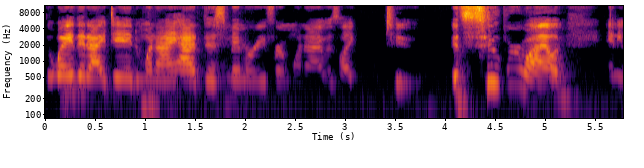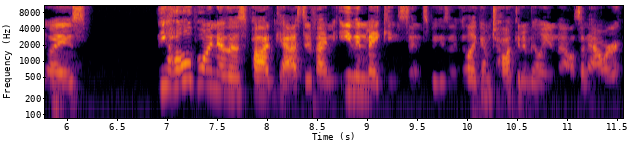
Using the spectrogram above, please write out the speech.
the way that I did when I had this memory from when I was like two. It's super wild. Anyways, the whole point of this podcast, if I'm even making sense, because I feel like I'm talking a million miles an hour,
